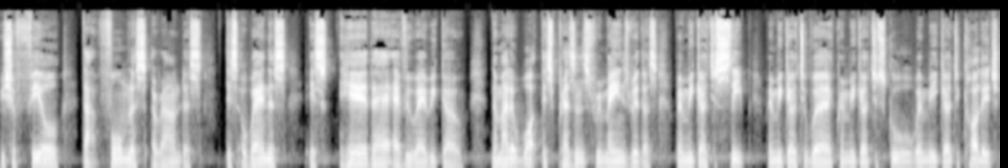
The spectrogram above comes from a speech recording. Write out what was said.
We should feel that formless around us. This awareness is here, there, everywhere we go. No matter what, this presence remains with us when we go to sleep, when we go to work, when we go to school, when we go to college,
